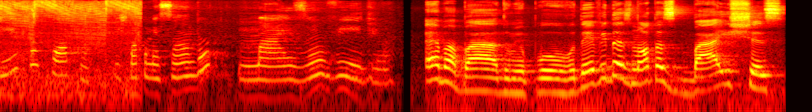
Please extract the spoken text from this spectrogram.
de fofoca. Está começando mais um vídeo. É babado, meu povo, devido às notas baixas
